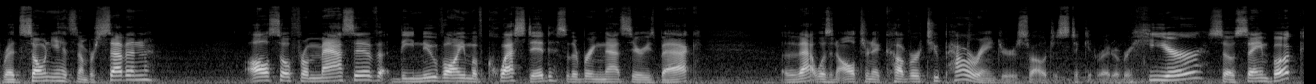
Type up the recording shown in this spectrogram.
Red Sonja hits number seven. Also from Massive, the new volume of Quested. So they're bringing that series back. That was an alternate cover to Power Rangers. So I'll just stick it right over here. So same book.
